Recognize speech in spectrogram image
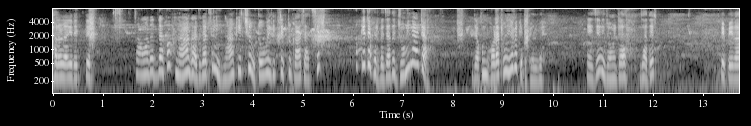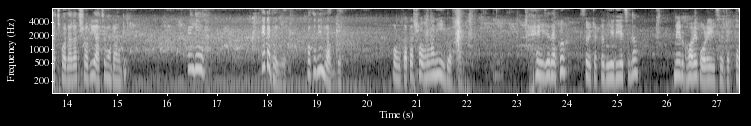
ভালো লাগে দেখতে। আমাদের দেখো না গাছগাছালি, না কিছু, তবু এদিকটা একটু গাছ আছে। কেটে ফেলবে যাদের জমি না এটা। যখন ভরাট হয়ে যাবে, কেটে ফেলবে। এই যে, এই জমিটা যাদের পেঁপে গাছ, কলা গাছ, সবই আছে মোটামুটি। কিন্তু কেটে ফেলবে, কতদিন রাখবে? কলকাতা শহর মানে এই দশা এই যে দেখো, সোয়েটারটা ধুয়ে দিয়েছিলাম। মেয়ের ঘরে পড়ে এই সোয়েটারটা।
